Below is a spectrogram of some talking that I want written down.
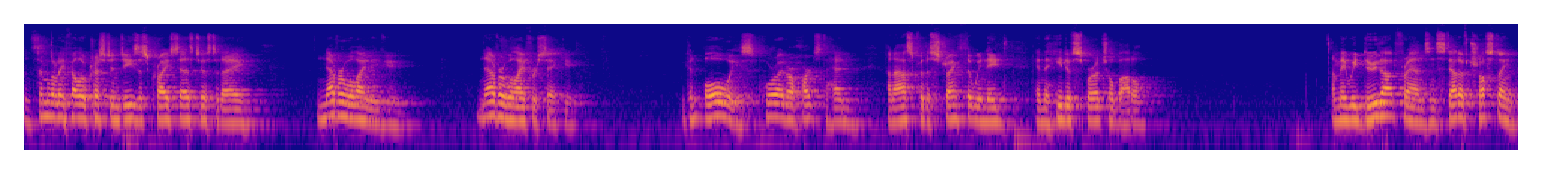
And similarly, fellow Christian, Jesus Christ says to us today Never will I leave you. Never will I forsake you. We can always pour out our hearts to Him and ask for the strength that we need in the heat of spiritual battle. And may we do that, friends, instead of trusting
